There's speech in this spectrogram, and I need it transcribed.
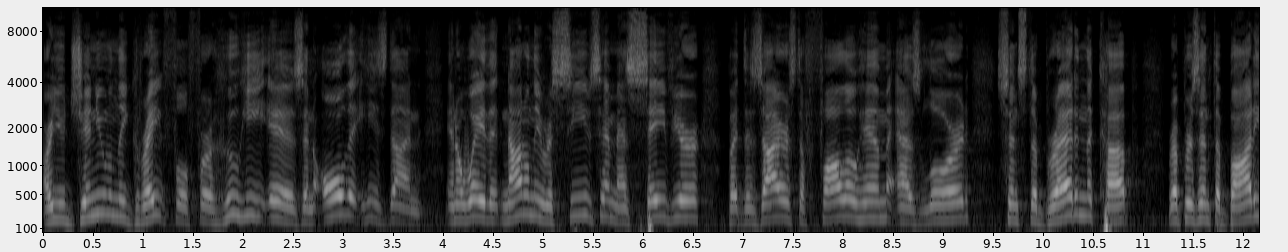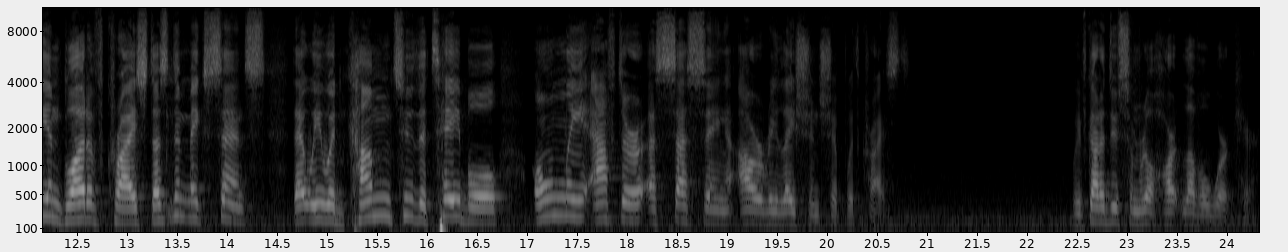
Are you genuinely grateful for who He is and all that He's done in a way that not only receives Him as Savior, but desires to follow Him as Lord? Since the bread and the cup represent the body and blood of Christ, doesn't it make sense that we would come to the table only after assessing our relationship with Christ? We've got to do some real heart level work here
